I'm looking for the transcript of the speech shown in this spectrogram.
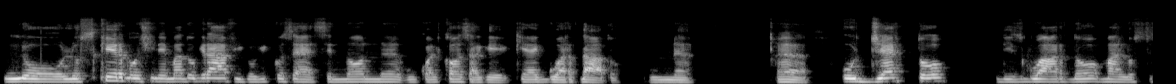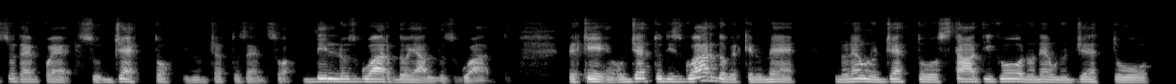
lo, lo, schermo cinematografico che cos'è se non un qualcosa che, che è guardato, un eh, oggetto di sguardo, ma allo stesso tempo è soggetto in un certo senso dello sguardo e allo sguardo. Perché oggetto di sguardo? Perché non è, non è un oggetto statico, non è un oggetto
